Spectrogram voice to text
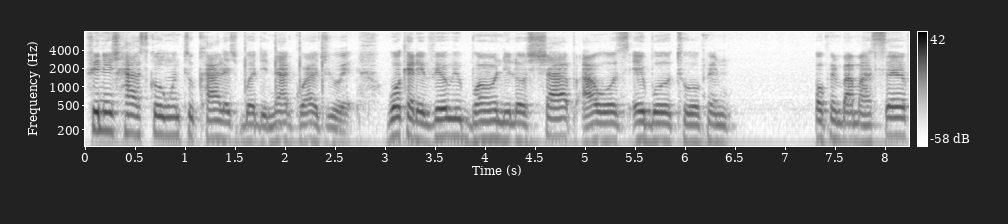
Finished high school, went to college, but did not graduate. Work at a very boring little shop. I was able to open open by myself.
